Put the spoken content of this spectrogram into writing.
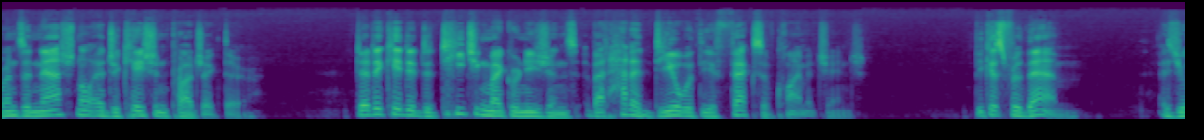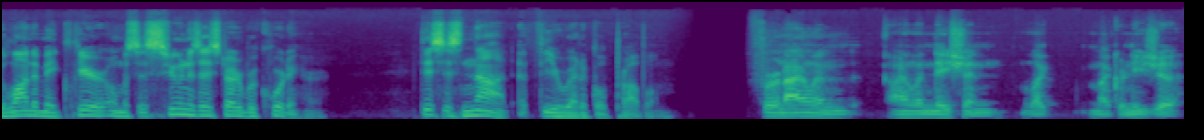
runs a national education project there, dedicated to teaching Micronesians about how to deal with the effects of climate change. Because for them, as Yolanda made clear almost as soon as I started recording her, this is not a theoretical problem. For an island island nation like Micronesia,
